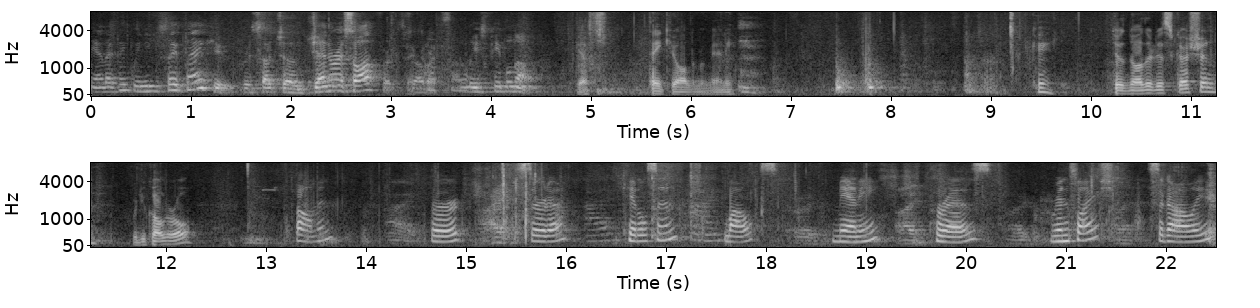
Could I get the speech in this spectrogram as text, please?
and I think we need to say thank you for such a generous offer, so at least people know. Yes. Thank you, Alderman Manny. Okay. There's no other discussion? Would you call the roll? Bauman. Berg. Serta. Kittleson. Laux. Manny. Perez. Rindfleisch. Sagali.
